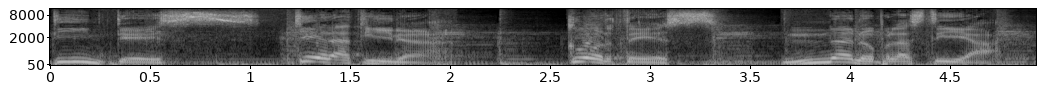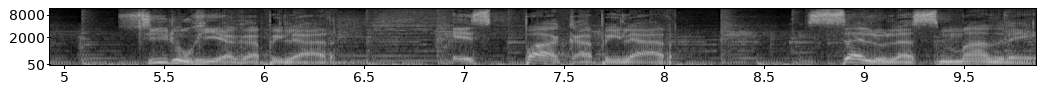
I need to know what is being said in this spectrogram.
tintes, queratina, cortes, nanoplastía, cirugía capilar, spa capilar, células madre,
